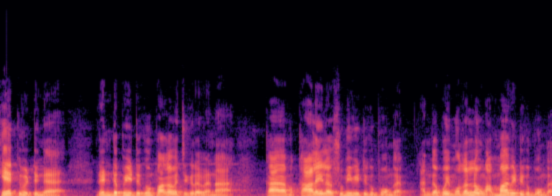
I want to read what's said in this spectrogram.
கேக்கு வெட்டுங்க. ரெண்டு வீட்டுக்கும் பகை வச்சுக்கிற வேணாம். கா காலையில் சுமி வீட்டுக்கு போங்க. அங்கே போய் முதல்ல உங்கள் அம்மா வீட்டுக்கு போங்க.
